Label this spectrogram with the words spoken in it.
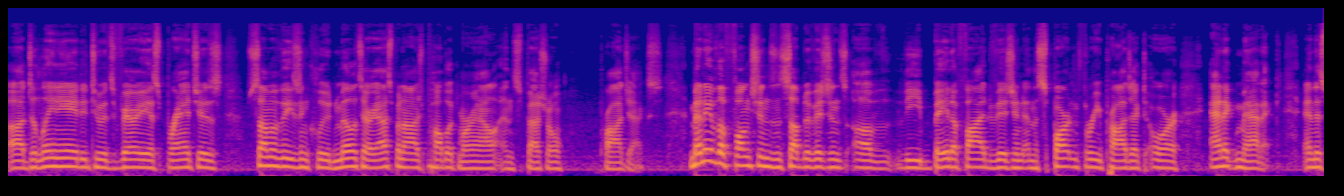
uh, delineated to its various branches some of these include military espionage public morale and special projects. Many of the functions and subdivisions of the Beta-5 division and the Spartan 3 project are enigmatic, and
